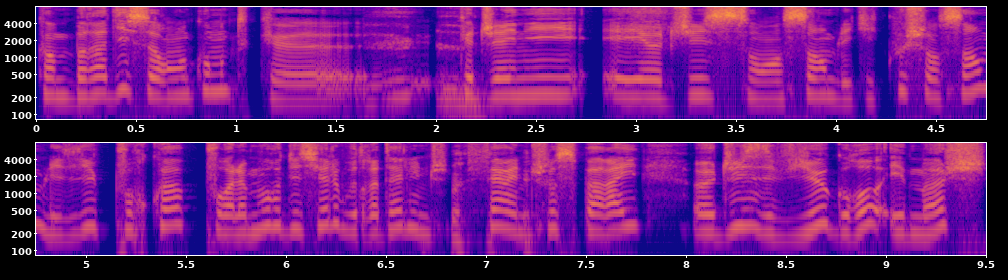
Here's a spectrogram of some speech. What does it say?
quand Brady se rend compte que, que Jenny et Hodges sont ensemble et qu'ils couchent ensemble, il dit Pourquoi, pour l'amour du ciel, voudrait-elle faire une chose pareille? Hodges est vieux, gros et moche.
